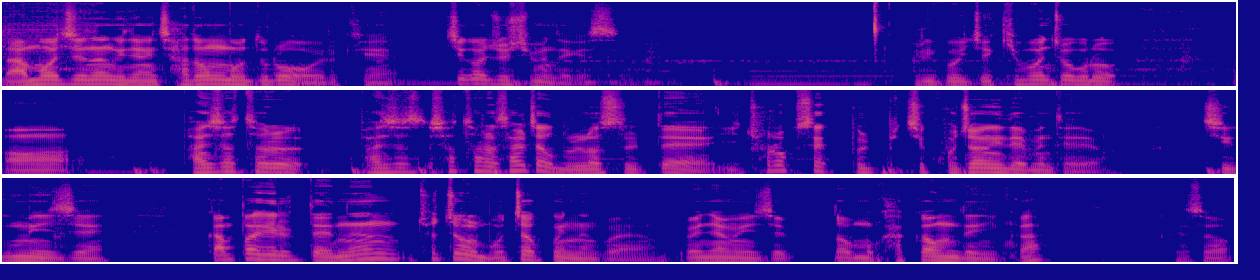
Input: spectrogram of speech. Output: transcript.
나머지는 그냥 자동 모드로 이렇게 찍어주시면 되겠어요. 그리고 이제 기본적으로 어, 반 셔터를 반 셔- 셔터를 살짝 눌렀을 때 이 초록색 불빛이 고정이 되면 돼요. 지금은 이제 깜빡일 때는 초점을 못 잡고 있는 거예요. 왜냐하면 이제 너무 가까운 데니까. 그래서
